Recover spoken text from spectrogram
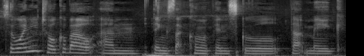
So when you talk about um, things that come up in school that make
